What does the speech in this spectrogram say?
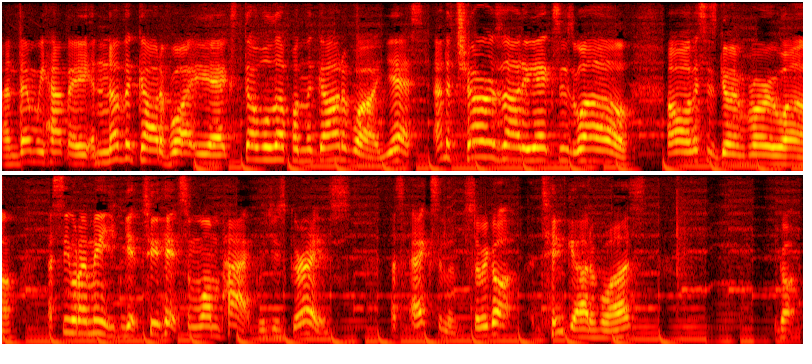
and then we have a another Gardevoir EX, doubled up on the Gardevoir, yes, and a Charizard EX as well. Oh, this is going very well. I see what I mean, you can get two hits in one pack, which is great. That's excellent. So we got two Gardevoirs, we got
